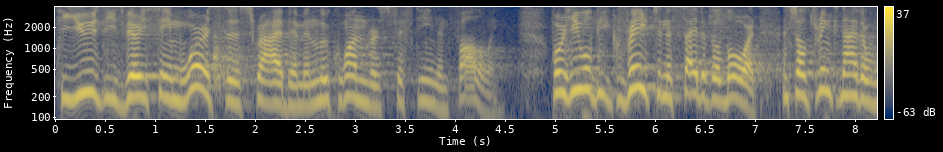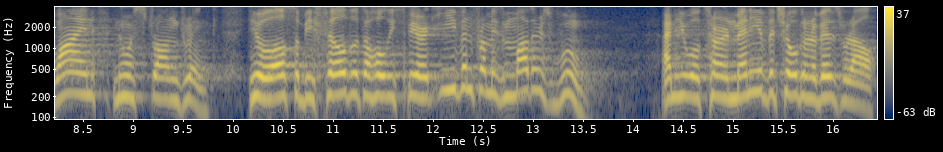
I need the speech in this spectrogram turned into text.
He used these very same words to describe him in Luke 1, verse 15 and following. For he will be great in the sight of the Lord, and shall drink neither wine nor strong drink. He will also be filled with the Holy Spirit, even from his mother's womb. And he will turn many of the children of Israel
